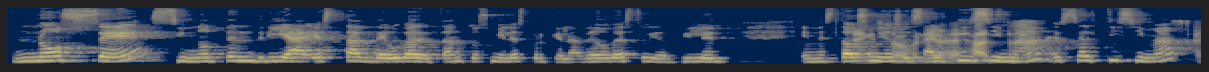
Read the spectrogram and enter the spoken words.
No sé si no tendría esta deuda de tantos miles, porque la deuda estudiantil en, en Estados En Unidos es altísima, alta. es altísima. Sí.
